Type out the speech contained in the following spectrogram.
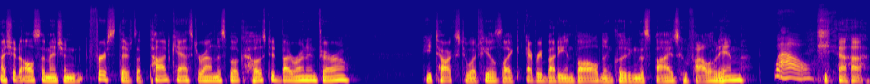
I should also mention first, there's a podcast around this book hosted by Ronan Farrow. He talks to what feels like everybody involved, including the spies who followed him. Wow. Yeah.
